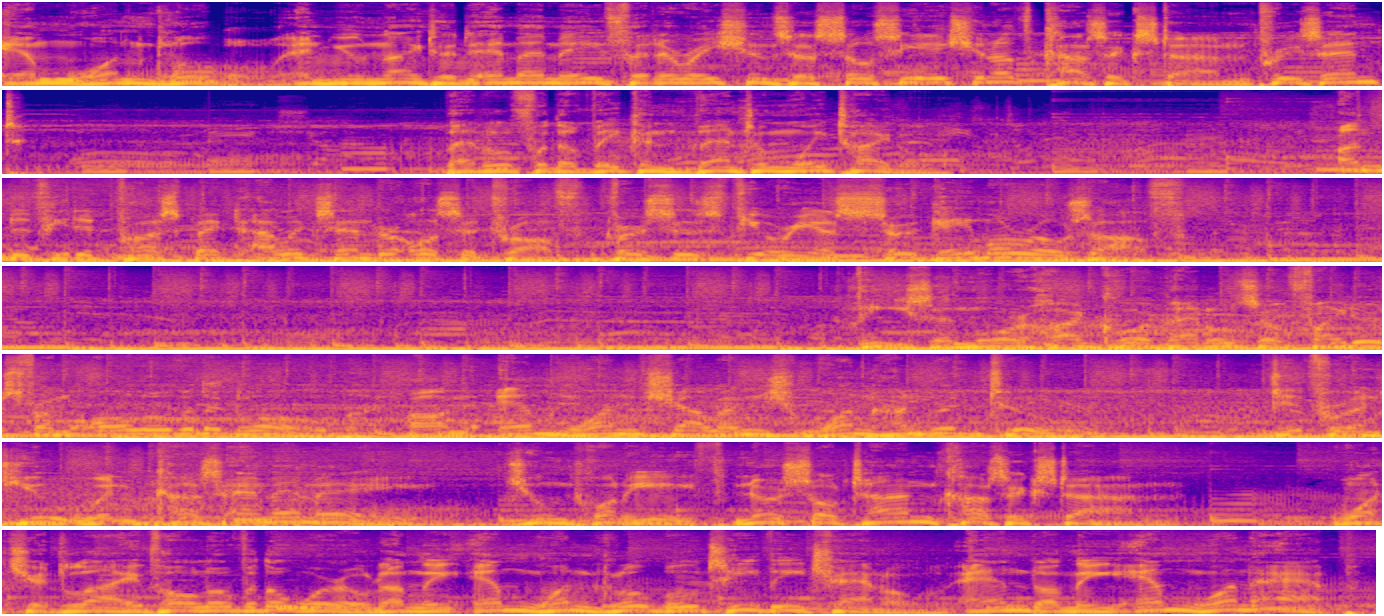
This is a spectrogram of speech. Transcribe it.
M1 Global and United MMA Federations Association of Kazakhstan present Battle for the vacant bantamweight title. Undefeated prospect Alexander Osetrov versus furious Sergey Morozov. These and more hardcore battles of fighters from all over the globe on M1 Challenge 102. Different You in Kaz MMA. June 28th, Nur Sultan, Kazakhstan. Watch it live all over the world on the M1 Global TV channel and on the M1 app.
